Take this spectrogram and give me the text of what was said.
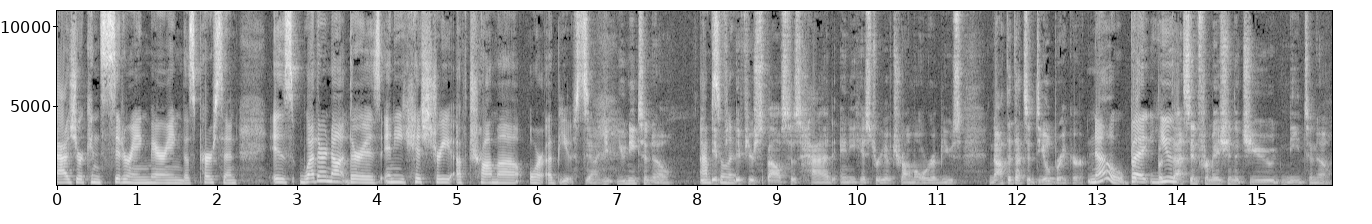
as you're considering marrying this person is whether or not there is any history of trauma or abuse. Yeah, you, you need to know. If- Absolutely. If, your spouse has had any history of trauma or abuse, not that that's a deal breaker. No, but, But you that's information that you need to know.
